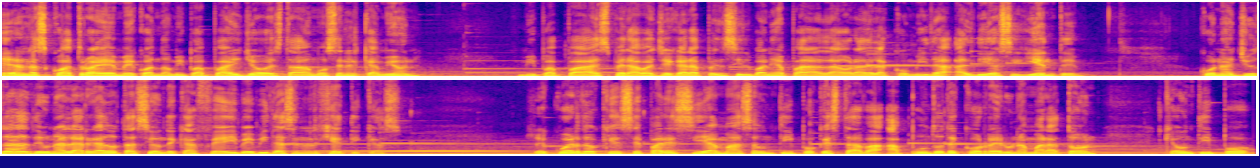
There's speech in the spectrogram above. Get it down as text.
Eran las 4 a.m. cuando mi papá y yo estábamos en el camión. Mi papá esperaba llegar a Pensilvania para la hora de la comida al día siguiente, con ayuda de una larga dotación de café y bebidas energéticas. Recuerdo que se parecía más a un tipo que estaba a punto de correr una maratón que a un tipo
